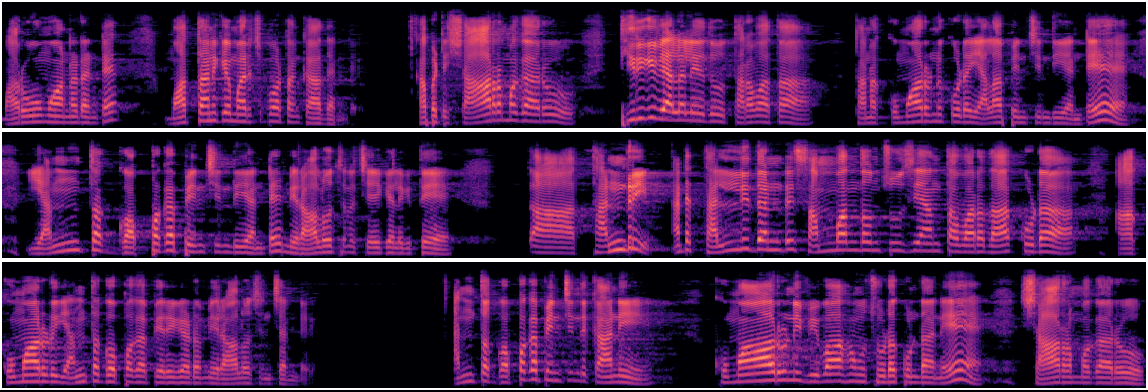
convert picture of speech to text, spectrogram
మరువుము అన్నాడంటే మొత్తానికే మర్చిపోవటం కాదండి. కాబట్టి శారమ్మ గారు తిరిగి వెళ్ళలేదు తర్వాత తన కుమారుని కూడా ఎలా పెంచింది అంటే ఎంత గొప్పగా పెంచింది అంటే మీరు ఆలోచన చేయగలిగితే ఆ తండ్రి అంటే తల్లిదండ్రి సంబంధం చూసేంత వరదా కూడా ఆ కుమారుడు ఎంత గొప్పగా పెరిగాడో మీరు ఆలోచించండి. అంత గొప్పగా పెంచింది కానీ కుమారుని వివాహం చూడకుండానే శారమ్మ గారు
